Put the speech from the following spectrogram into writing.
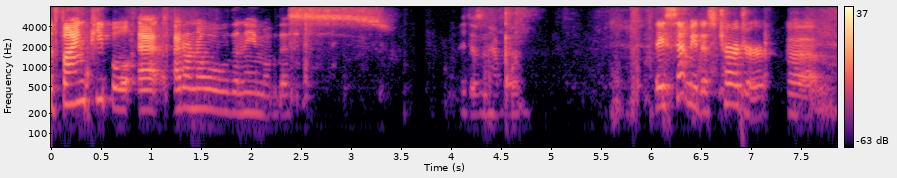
the fine people at I don't know the name of this. It doesn't have one. They sent me this charger, um,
